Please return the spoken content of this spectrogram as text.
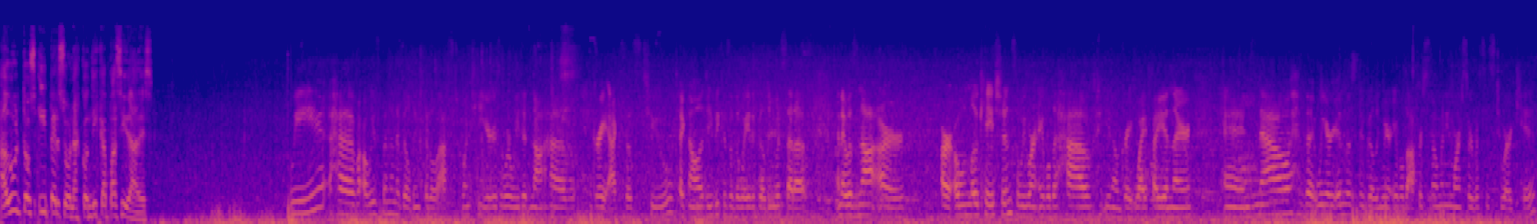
adultos y personas con discapacidades. We have always been in a building for the last 20 years where we did not have great access to technology because of the way the building was set up. And it was not our, our own location, so we weren't able to have, you know, great Wi-Fi in there. And now that we are in this new building, we are able to offer so many more services to our kids.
